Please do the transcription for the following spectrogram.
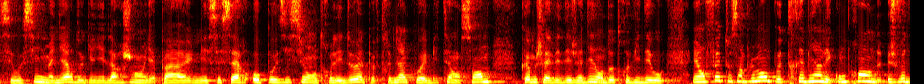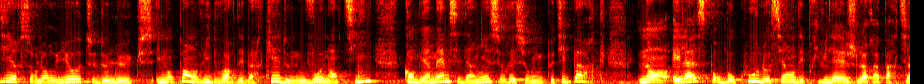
c'est aussi une manière de gagner de l'argent. Il n'y a pas une nécessaire opposition entre les deux, elles peuvent très bien cohabiter ensemble comme je l'avais déjà dit dans d'autres vidéos. Et en fait tout simplement on peut très bien les comprendre. Je veux dire sur leur yacht de luxe, ils n'ont pas envie de voir débarquer de nouveaux nantis quand bien même ces derniers seraient sur une petite barque. Non, hélas pour beaucoup l'océan des privilèges leur appartient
